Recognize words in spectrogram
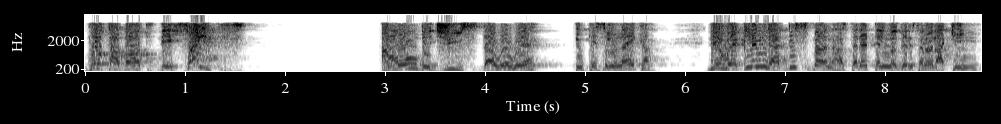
brought about the fight among the Jews that were where? In Thessalonica. They were claiming that this man has started telling us there is another king.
